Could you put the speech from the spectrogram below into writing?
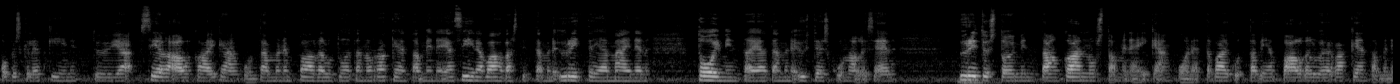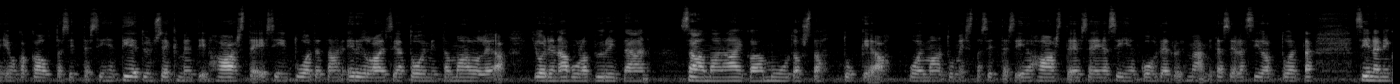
opiskelijat kiinnittyy ja siellä alkaa ikään kuin tämmöinen palvelutuotannon rakentaminen ja siinä vahvasti tämmöinen yrittäjämäinen toiminta ja tämmöinen yhteiskunnalliseen yritystoimintaan kannustaminen ikään kuin, että vaikuttavien palvelujen rakentaminen, jonka kautta sitten siihen tietyn segmentin haasteisiin tuotetaan erilaisia toimintamalleja, joiden avulla pyritään saamaan aikaan muutosta, tukea, voimaantumista sitten siihen haasteeseen ja siihen kohderyhmään, mitä siellä sijoittuu. Että siinä niin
